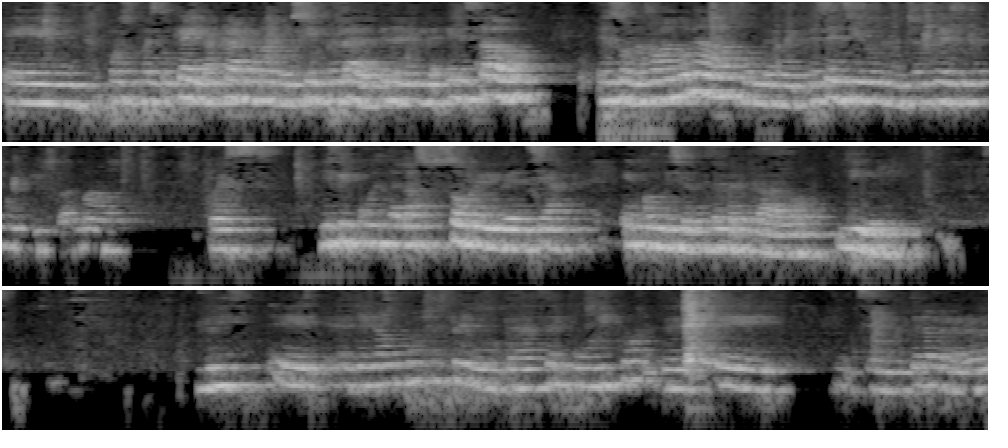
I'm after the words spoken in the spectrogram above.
Eh, por supuesto que ahí la carga mayor siempre la debe tener el, el, Estado en zonas abandonadas donde no hay presencia y donde muchas veces el conflicto armado pues dificulta la sobrevivencia en condiciones de mercado libre. Luis, eh, han llegado muchas preguntas del público, entonces eh, se la palabra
